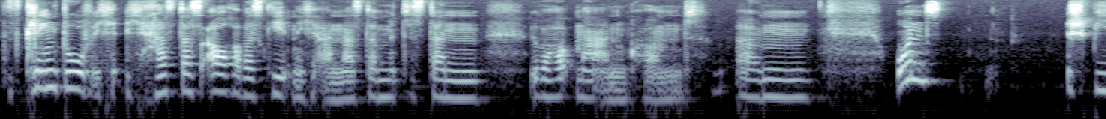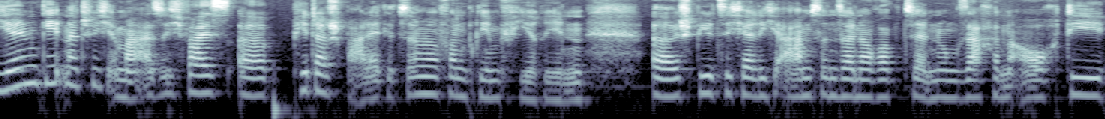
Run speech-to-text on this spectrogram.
Das klingt doof, ich, ich hasse das auch, aber es geht nicht anders, damit es dann überhaupt mal ankommt. Ähm, und Spielen geht natürlich immer. Also ich weiß, äh, Peter Spalek, jetzt wenn wir von Bremen 4 reden, äh, spielt sicherlich abends in seiner Rocksendung Sachen auch, die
